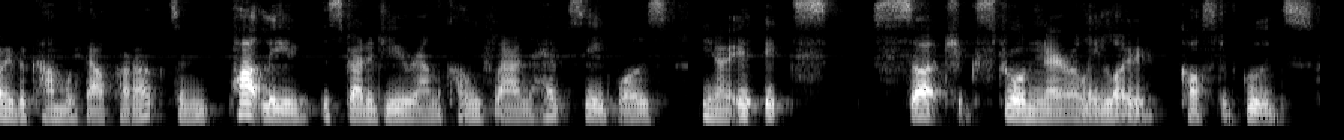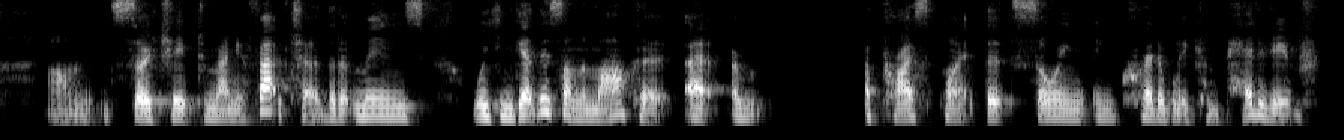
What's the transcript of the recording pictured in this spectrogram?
overcome with our products. And partly the strategy around the cauliflower and the hemp seed was, you know, it, it's such extraordinarily low cost of goods um, it's so cheap to manufacture that it means we can get this on the market at a, a price point that's so in- incredibly competitive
